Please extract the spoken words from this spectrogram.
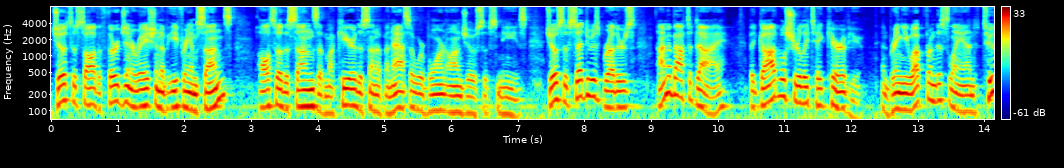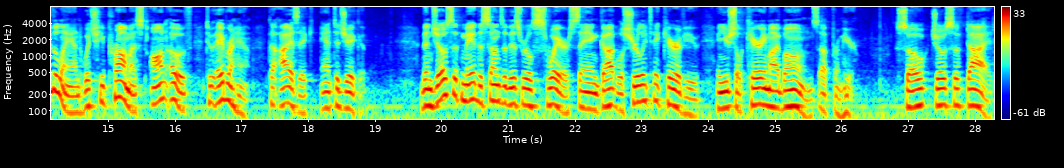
Joseph saw the third generation of Ephraim's sons. Also, the sons of Machir, the son of Manasseh, were born on Joseph's knees. Joseph said to his brothers, I'm about to die, but God will surely take care of you and bring you up from this land to the land which he promised on oath to Abraham, to Isaac, and to Jacob. Then Joseph made the sons of Israel swear, saying, God will surely take care of you, and you shall carry my bones up from here. So Joseph died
